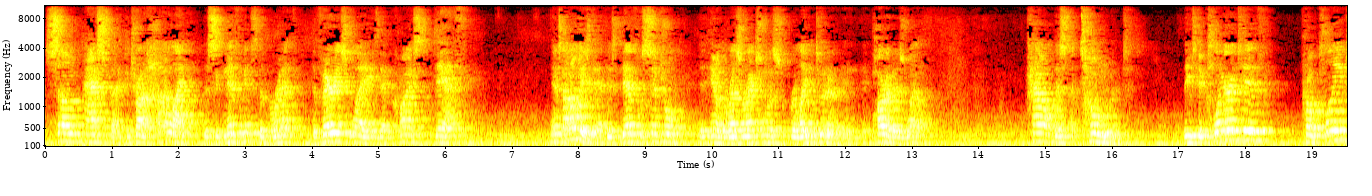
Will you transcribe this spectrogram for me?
some aspect and try to highlight the significance, the breadth, the various ways that Christ's death, and it's not always death, his death was central, you know, the resurrection was related to it and, and part of it as well. How this atonement, these declarative, proclaimed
